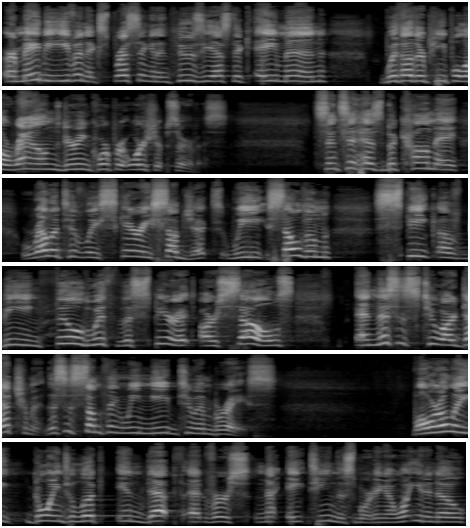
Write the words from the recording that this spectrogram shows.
or maybe even expressing an enthusiastic amen with other people around during corporate worship service. Since it has become a relatively scary subject, we seldom speak of being filled with the Spirit ourselves, and this is to our detriment. This is something we need to embrace. While we're only going to look in depth at verse 18 this morning, I want you to know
